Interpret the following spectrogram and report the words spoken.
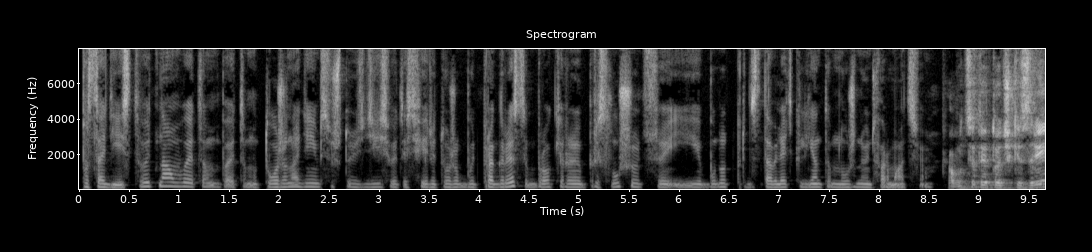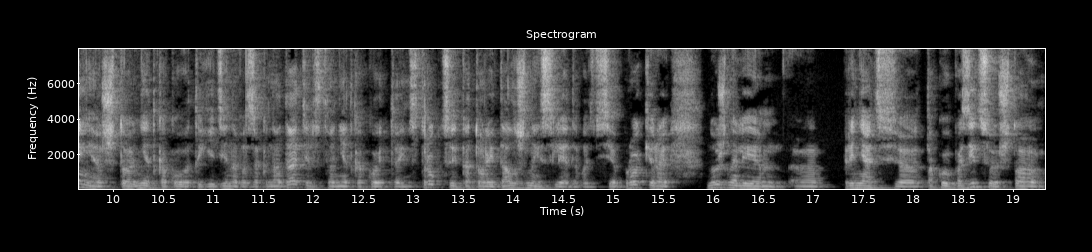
посодействовать нам в этом, поэтому тоже надеемся, что здесь, в этой сфере, тоже будет прогресс, и брокеры прислушаются и будут предоставлять клиентам нужную информацию. А вот с этой точки зрения, что нет какого-то единого законодательства, нет какой-то инструкции, которой должны следовать все брокеры, нужно ли э, принять э, такую позицию, что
